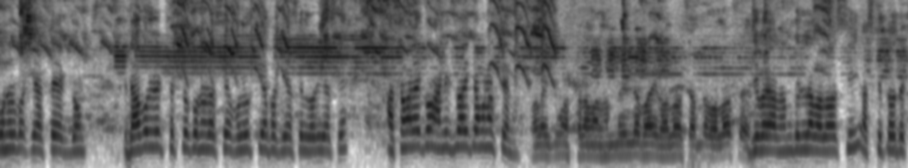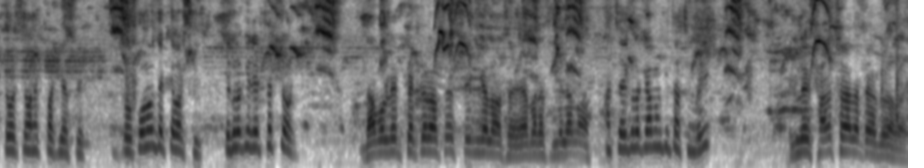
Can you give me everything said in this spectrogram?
কোনোর পাখি আছে একদম ডাবল রেড ফ্যাক্টর কোনোর আছে হলুদ টিয়া পাখি আছে লরি আছে। আসসালামু আলাইকুম আনিস ভাই কেমন আছেন? ওয়ালাইকুম আসসালাম আলহামদুলিল্লাহ ভাই ভালো আছে। আপনি ভালো আছেন? জি ভাই আলহামদুলিল্লাহ ভালো আছি। আজকে তো দেখতে পাচ্ছি অনেক পাখি আছে। তো কোনো দেখতে পাচ্ছি? এগুলো কি red factor double red factor আছে সিঙ্গেল আছে এভারেজ মিলানো আছে। আচ্ছা এগুলো কেমন কি চাচ্ছেন ভাই? এগুলো সাড়ে ছয় হাজার টাকা জোড়া ভাই।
